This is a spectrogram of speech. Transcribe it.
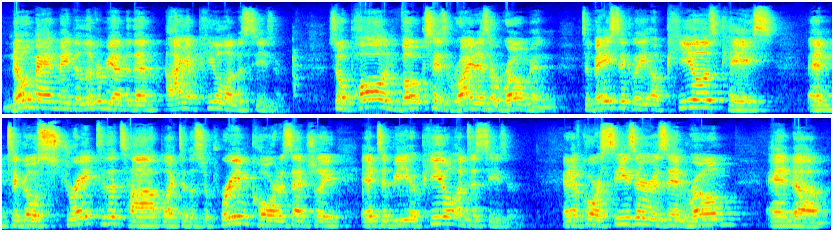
no man may deliver me unto them, I appeal unto Caesar. So Paul invokes his right as a Roman to basically appeal his case and to go straight to the top, like to the Supreme Court essentially, and to be appeal unto Caesar. And of course, Caesar is in Rome, and um,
